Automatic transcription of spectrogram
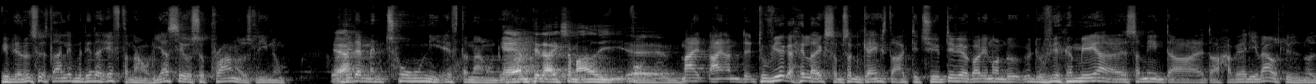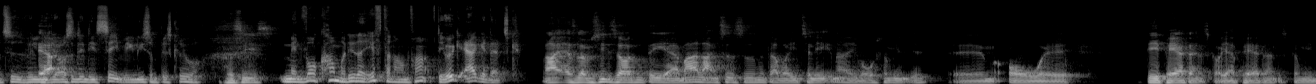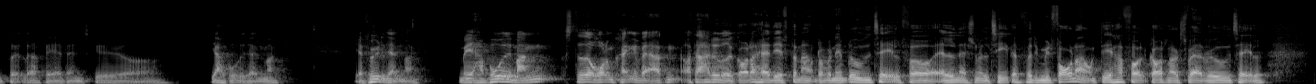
Vi bliver nødt til at starte lidt med det der efternavn. Jeg ser jo Sopranos lige nu. Ja. Og det der Mantoni efternavn, du Ja, har. det er der ikke så meget i. Hvor, Øh, nej, nej, du virker heller ikke som sådan en gangsteragtig type. Det vil jeg godt indrømme. Du, du virker mere øh, som en, der, der har været i erhvervslivet noget tid, hvilket ja. Ja. også er det, dit CV ligesom beskriver. præcis. Men hvor kommer det der efternavn fra? Det er jo ikke ærkedansk. Nej, altså lad mig sige det sådan, det er meget lang tid siden, at der var italienere i vores familie. Øhm, og øh, det er pæredansk, og jeg er pæredansk, og mine forældre er pæredanske, og jeg har boet i Danmark. Jeg er født i Danmark, men jeg har boet i mange steder rundt omkring i verden, og der har det jo været godt at have et efternavn, der var nemt at udtale for alle nationaliteter, fordi mit fornavn, det har folk godt nok svært ved at udtale.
